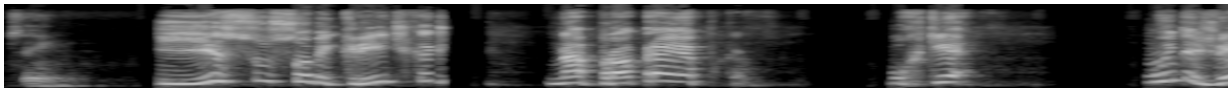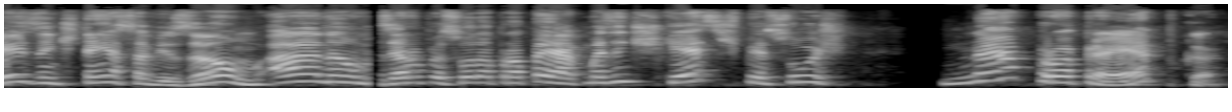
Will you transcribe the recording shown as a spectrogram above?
Sim. E isso sob críticas na própria época. Porque muitas vezes a gente tem essa visão, ah, não, mas era uma pessoa da própria época, mas a gente esquece as pessoas na própria época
